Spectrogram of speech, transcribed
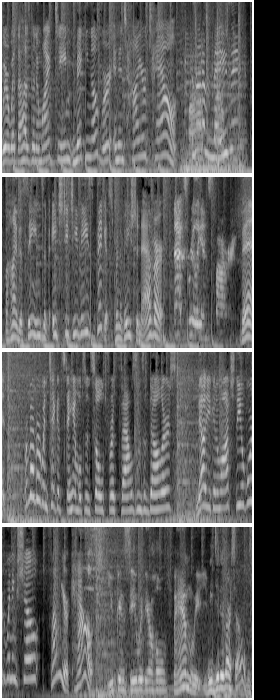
We're with the husband and wife team making over an entire town. Isn't that amazing? Behind the scenes of HGTV's biggest renovation ever. That's really inspiring. Then, remember when tickets to Hamilton sold for thousands of dollars? Now you can watch the award winning show from your couch. You can see with your whole family. We did it ourselves.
